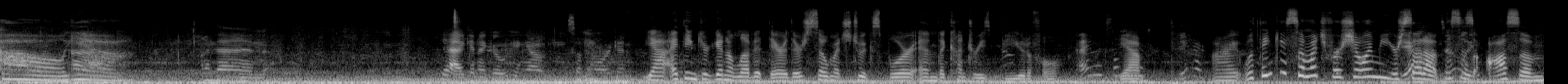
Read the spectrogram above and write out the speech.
Oh, yeah. and then yeah, I'm gonna go hang out in Southern Oregon. Yeah, I think you're gonna love it there. There's so much to explore, and the country's beautiful. I'm excited. Yeah. Yeah. All right. Well, thank you so much for showing me your Yeah, setup. This is awesome.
